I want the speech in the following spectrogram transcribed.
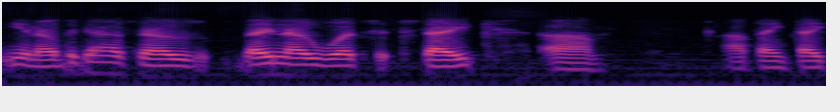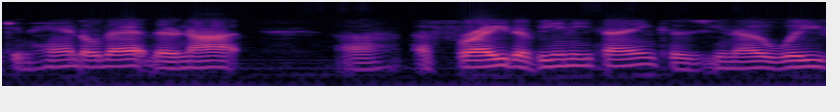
you know, the guys knows they know what's at stake. Um, I think they can handle that. They're not uh, afraid of anything because you know we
